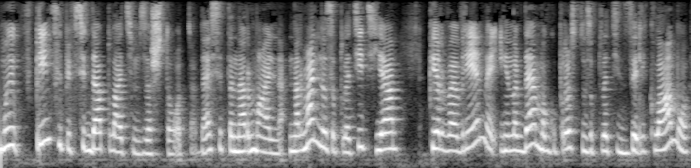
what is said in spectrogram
Мы, в принципе, всегда платим за что-то, да, если это нормально. Нормально заплатить я первое время, и иногда я могу просто заплатить за рекламу,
